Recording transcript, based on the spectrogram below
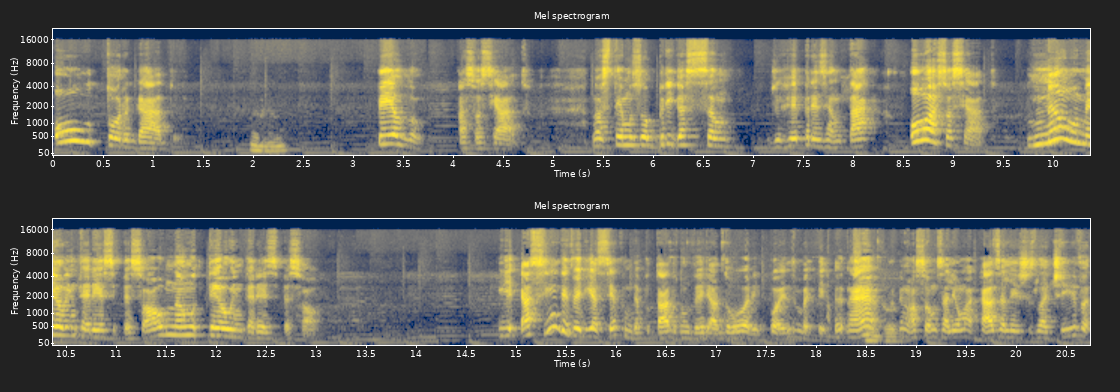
outorgado uhum. pelo associado. Nós temos obrigação de representar o associado, não o meu interesse pessoal, não o teu interesse pessoal. E assim deveria ser com um deputado, com um vereador, e coisa, né? Porque nós somos ali uma casa legislativa,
